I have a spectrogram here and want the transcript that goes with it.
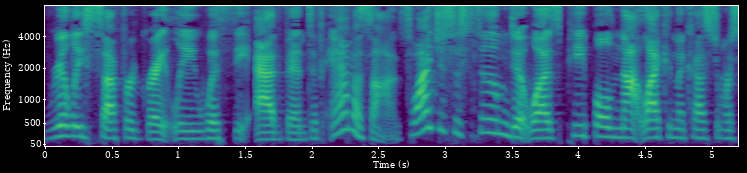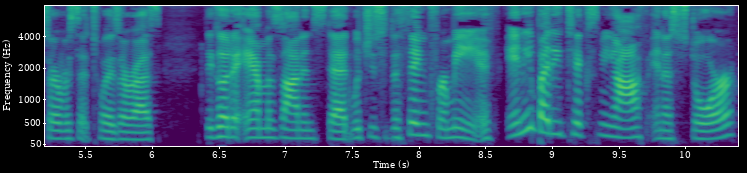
really suffered greatly with the advent of Amazon. So I just assumed it was people not liking the customer service at Toys R Us. They go to Amazon instead, which is the thing for me. If anybody ticks me off in a store,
